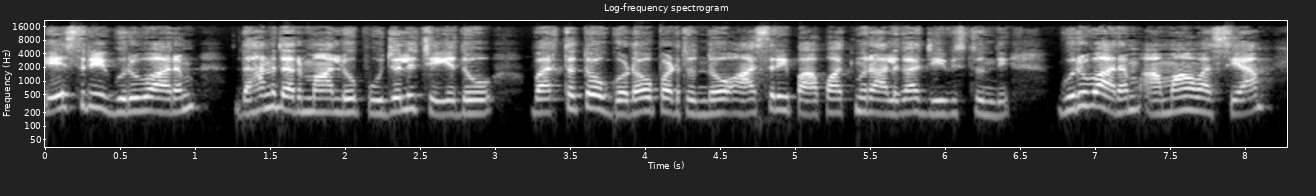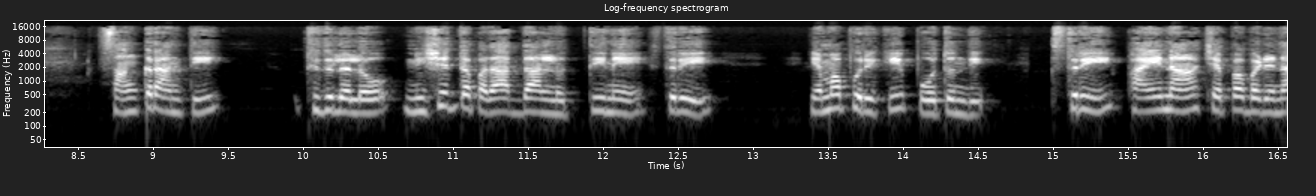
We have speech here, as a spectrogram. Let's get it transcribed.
ఏ స్త్రీ గురువారం దాన ధర్మాలు పూజలు చేయదో భర్తతో గొడవ పడుతుందో ఆ స్త్రీ పాపాత్మురాలుగా జీవిస్తుంది. గురువారం అమావాస్య సంక్రాంతి తిథులలో నిషిద్ధ పదార్థాలను తినే స్త్రీ యమపురికి పోతుంది. స్త్రీ పైన చెప్పబడిన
